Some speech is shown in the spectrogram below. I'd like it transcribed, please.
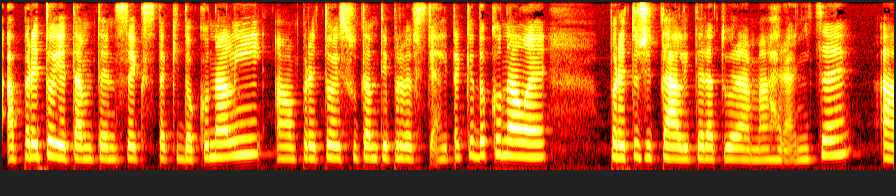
A preto je tam ten sex taký dokonalý a preto sú tam tie prvé vzťahy také dokonalé, pretože tá literatúra má hranice a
